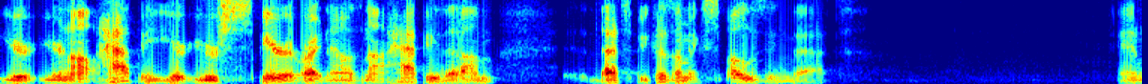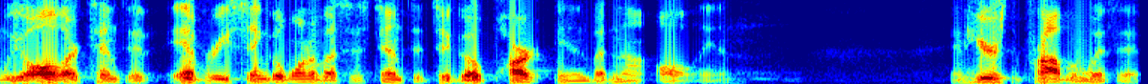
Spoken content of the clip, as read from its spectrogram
you're, you're not happy. Your, your spirit right now is not happy that I'm, that's because I'm exposing that. And we all are tempted. Every single one of us is tempted to go part in, but not all in. And here's the problem with it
